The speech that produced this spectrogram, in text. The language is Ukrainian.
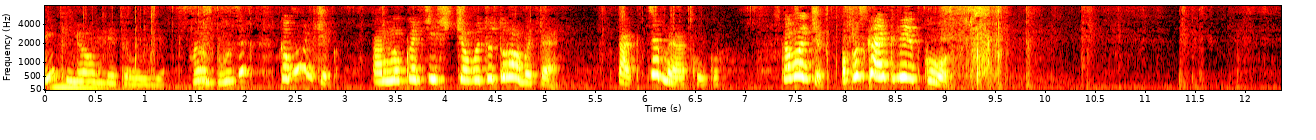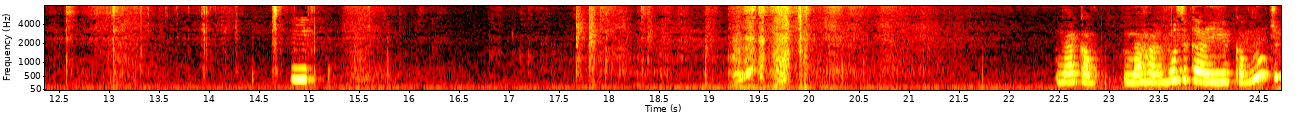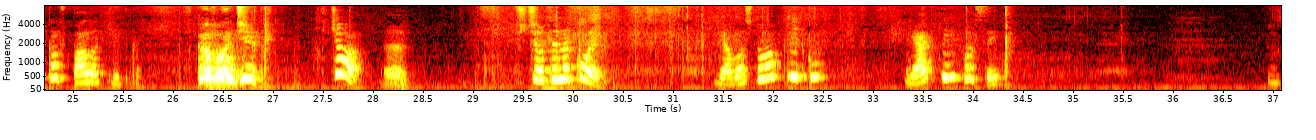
Привіт, любі друзі. Гарбузик, кавунчик. А ну кажіть, що ви тут робите? Так, це моя куку. Кавунчик, опускай клітку. На, на гарбузика і кавунчика впала клітка. Кавунчик! Що? Що ти накоїв? Я влаштував клітку. Як ти і просив.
